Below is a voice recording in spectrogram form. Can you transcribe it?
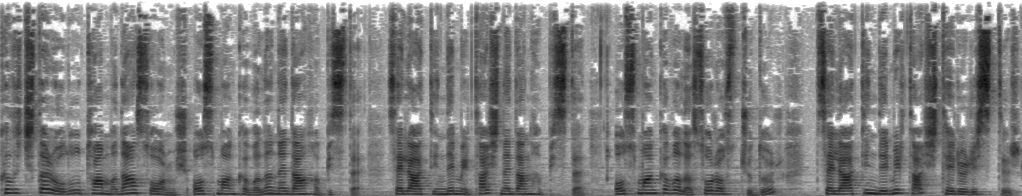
Kılıçdaroğlu utanmadan sormuş Osman Kavala neden hapiste? Selahattin Demirtaş neden hapiste? Osman Kavala Sorosçudur, Selahattin Demirtaş teröristtir.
